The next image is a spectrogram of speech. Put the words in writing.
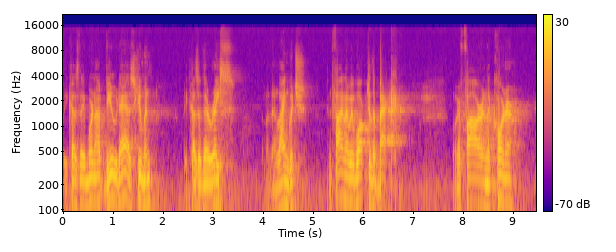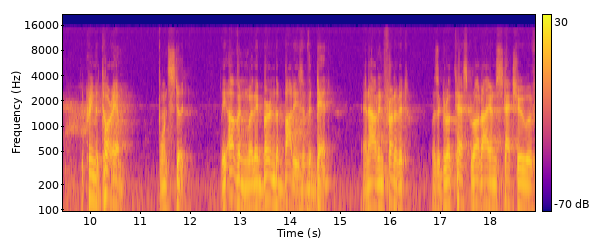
because they were not viewed as human because of their race or their language. And finally, we walked to the back, where far in the corner, the crematorium once stood, the oven where they burned the bodies of the dead. And out in front of it was a grotesque wrought iron statue of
